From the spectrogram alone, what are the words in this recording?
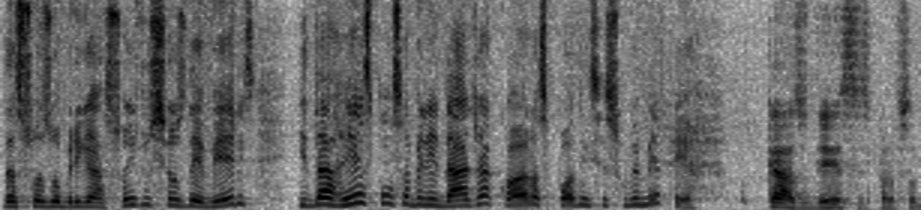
das suas obrigações, dos seus deveres e da responsabilidade a qual elas podem se submeter. No caso desses, professor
